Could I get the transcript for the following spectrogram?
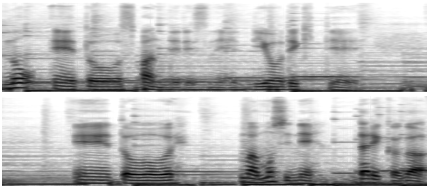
の、えーと、スパンでですね利用できて、えーとまあ、もしね誰かが、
